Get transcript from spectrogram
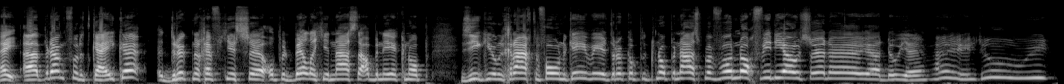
Hey, eh, bedankt voor het kijken. Druk nog eventjes eh, op het belletje naast de abonneerknop. Zie ik jullie graag de volgende keer weer. Druk op de knoppen naast me voor nog video's. En eh, ja, doei. Hey, doei.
